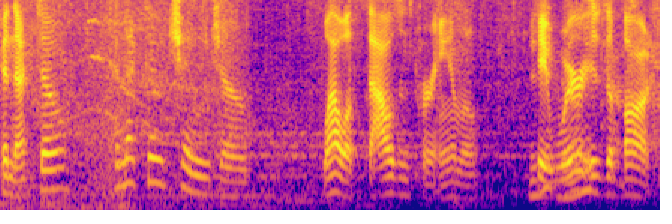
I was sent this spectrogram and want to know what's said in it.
Connecto? Connecto changeo. Wow, a thousand for ammo. Is Okay, it where really? is the box?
